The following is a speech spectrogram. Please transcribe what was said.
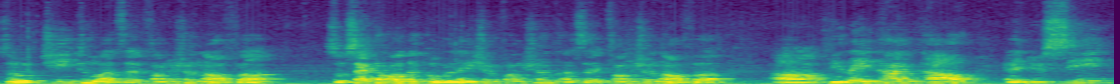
So G2 as a function of uh, so second order correlation function as a function of uh, delay time tau, and you see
